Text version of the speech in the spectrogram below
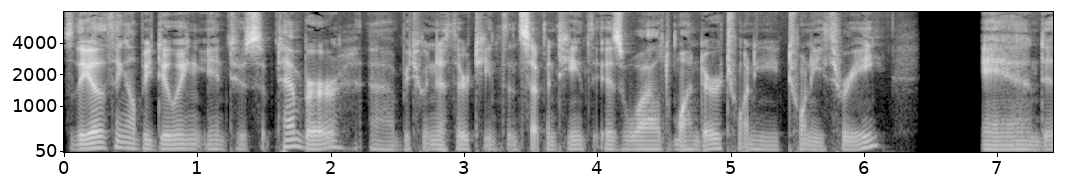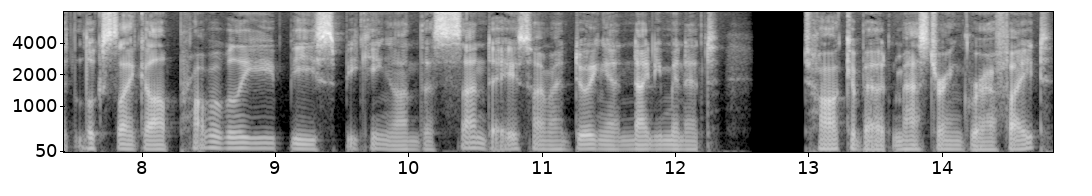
So the other thing I'll be doing into September, uh, between the 13th and 17th, is Wild Wonder 2023. And it looks like I'll probably be speaking on the Sunday. So I'm doing a 90 minute talk about mastering graphite.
